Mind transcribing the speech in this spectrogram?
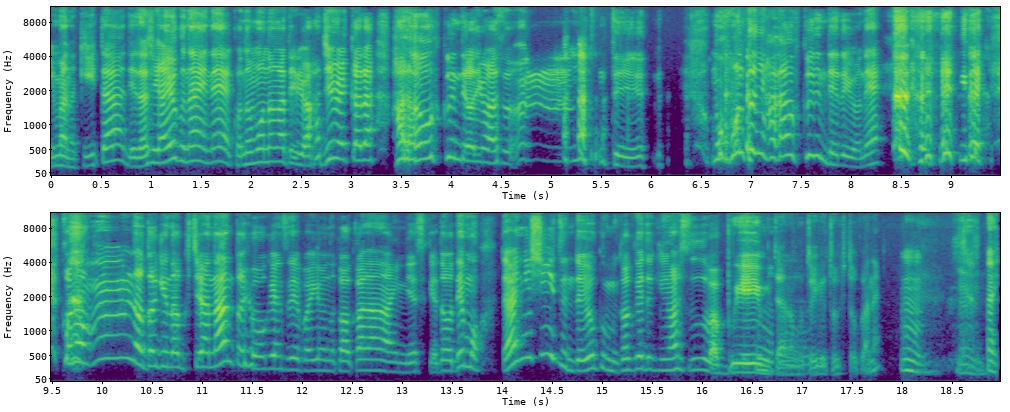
今の聞いた出だしが良くないね。この物語は初めから 波乱を含んでおります。うーんっていう。もう本当に波乱を含んでるよね。で、この「うーん」の時の口は何と表現すればいいのかわからないんですけど、でも第2シーズンでよく見かける気がするわ。ブエーみたいなこと言う時とかね。うん。うんまあ、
